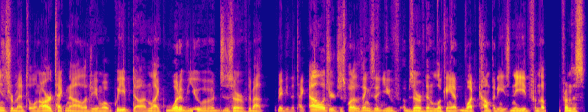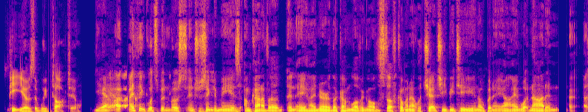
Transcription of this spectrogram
instrumental in our technology and what we've done. Like, what have you observed about maybe the technology, or just what are the things that you've observed in looking at what companies need from the from the PEOs that we've talked to? Yeah, I, I, think what's been most interesting to me is I'm kind of a, an AI nerd. Like I'm loving all the stuff coming out with ChatGPT and OpenAI and whatnot. And uh,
